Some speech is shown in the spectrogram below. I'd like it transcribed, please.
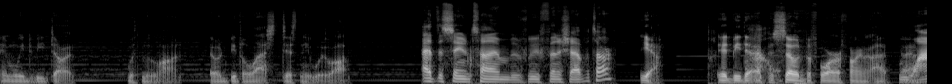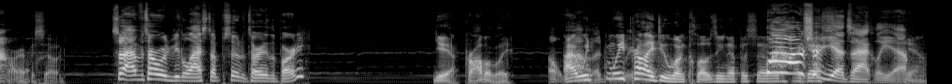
and we'd be done with Mulan that would be the last Disney we watched At the same time, if we finish Avatar, Yeah, it'd be the Wow. episode before our final ep- Wow. our episode so Avatar would be the last episode of Tardy of the Party. yeah probably Oh, I wow, would that'd we'd probably do one closing episode Well, I I'm sure. Yeah, exactly. Yeah. yeah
